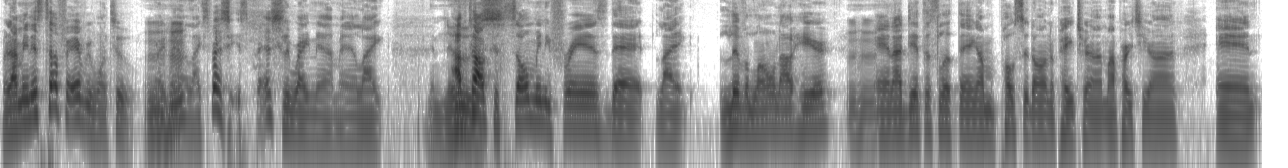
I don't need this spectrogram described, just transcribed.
but I mean, it's tough for everyone too right now. Mm-hmm. Like, especially especially right now, man. Like, I've talked to so many friends that like live alone out here, mm-hmm. and I did this little thing. I'm posted on the Patreon, my Patreon, and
